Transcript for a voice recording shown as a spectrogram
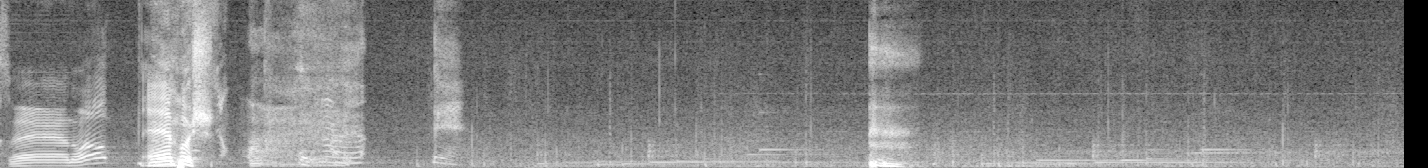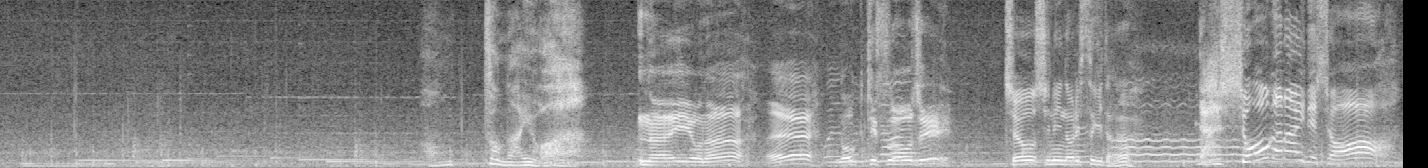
せーの And push. え、ノクティス王子調子に乗りすぎたな。しょうがないでしょ。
